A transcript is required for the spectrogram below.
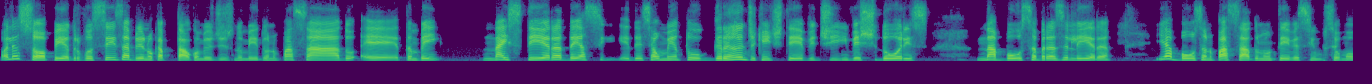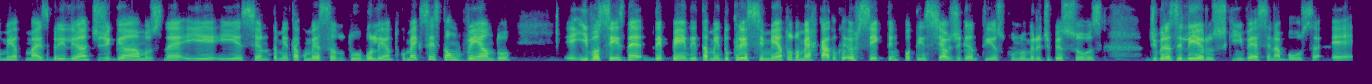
Olha só, Pedro, vocês abriram capital, como eu disse, no meio do ano passado, é, também na esteira desse, desse aumento grande que a gente teve de investidores na Bolsa Brasileira. E a Bolsa no passado não teve assim o seu momento mais brilhante, digamos, né? E, e esse ano também está começando turbulento. Como é que vocês estão vendo e, vocês, né, dependem também do crescimento do mercado. Eu sei que tem um potencial gigantesco. O número de pessoas, de brasileiros que investem na bolsa é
